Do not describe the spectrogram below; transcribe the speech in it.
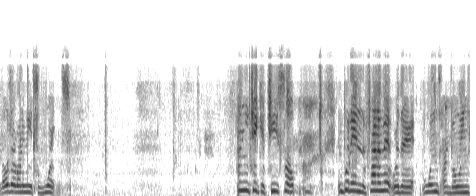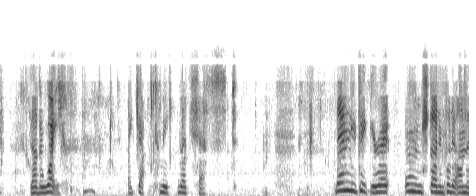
Those are going to be its wings. And you take your cheese slope and put it in the front of it where the wings are going the other way like that to make the chest. Then you take your orange stud and put it on the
